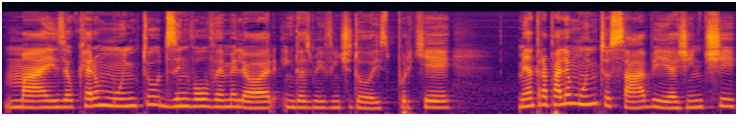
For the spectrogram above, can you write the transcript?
mas eu quero muito desenvolver melhor em 2022, porque me atrapalha muito, sabe? A gente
